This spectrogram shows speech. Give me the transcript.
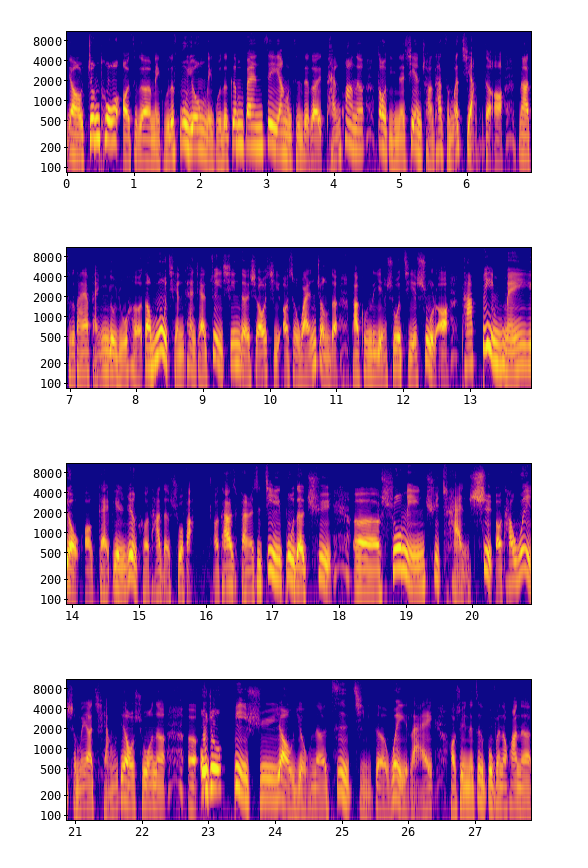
要挣脱呃，这个美国的附庸、美国的跟班这样子这个谈话呢，到底呢现场他怎么讲的啊？那这个大家反应又如何？到目前看起来最新的消息，而、呃、是完整的马克宏的演说结束了啊，他并没有呃改变任何他的说法。哦，他反而是进一步的去呃说明、去阐释哦，他为什么要强调说呢？呃，欧洲必须要有呢自己的未来。好，所以呢这个部分的话呢。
